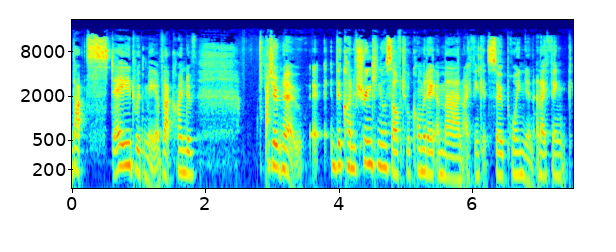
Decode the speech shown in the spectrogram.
that stayed with me of that kind of i don't know the kind of shrinking yourself to accommodate a man i think it's so poignant. And i think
